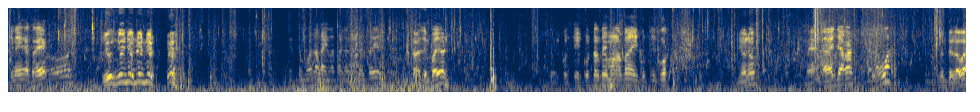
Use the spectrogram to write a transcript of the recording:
Kinain nga Tangay? Yun. Yun, yun, yun, yun, yun. Ito muna kay matagal-tagal to yun. Lalim pa yun. Ikot-ikot lang tayo mga Tangay. Ikot-ikot. Yun no? May Tangay Jack ha? Dalawa. Yun, dalawa.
